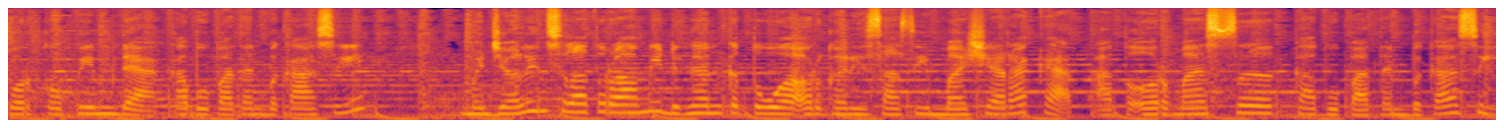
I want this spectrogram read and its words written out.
Forkopimda Kabupaten Bekasi, menjalin silaturahmi dengan Ketua Organisasi Masyarakat atau Ormas se-Kabupaten Bekasi.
